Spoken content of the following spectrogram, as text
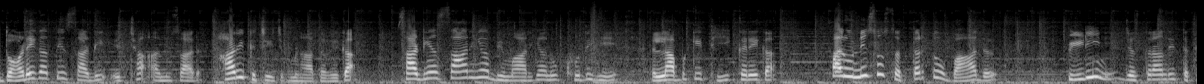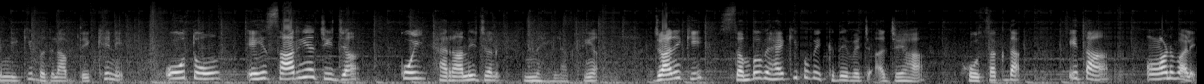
ਦੌੜੇਗਾ ਤੇ ਸਾਡੀ ਇੱਛਾ ਅਨੁਸਾਰ ਹਰ ਇੱਕ ਚੀਜ਼ ਬਣਾ ਦੇਵੇਗਾ। ਸਾਡੀਆਂ ਸਾਰੀਆਂ ਬਿਮਾਰੀਆਂ ਨੂੰ ਖੁਦ ਹੀ ਲੱਭ ਕੇ ਠੀਕ ਕਰੇਗਾ। ਪਰ 1970 ਤੋਂ ਬਾਅਦ ਪੀੜ੍ਹੀ ਨੇ ਜਿਸ ਤਰ੍ਹਾਂ ਦੇ ਤਕਨੀਕੀ ਬਦਲਾਅ ਦੇਖੇ ਨੇ, ਉਹ ਤੋਂ ਇਹ ਸਾਰੀਆਂ ਚੀਜ਼ਾਂ ਕੋਈ ਹੈਰਾਨੀਜਨਕ ਨਹੀਂ ਲੱਗਦੀਆਂ। ਜਾਣੀ ਕਿ ਸੰਭਵ ਹੈ ਕਿ ਭਵਿੱਖ ਦੇ ਵਿੱਚ ਅਜਿਹਾ ਹੋ ਸਕਦਾ। ਇਹ ਤਾਂ ਆਉਣ ਵਾਲੇ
